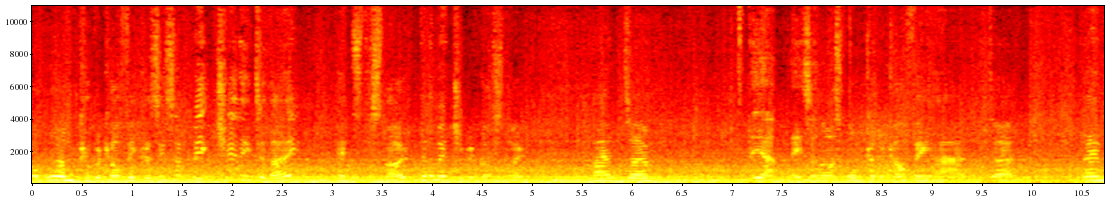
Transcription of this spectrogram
a warm cup of coffee because it's a bit chilly today, hence the snow. Did I mention we've got snow? And um, yeah, it's a nice warm cup of coffee and uh, then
